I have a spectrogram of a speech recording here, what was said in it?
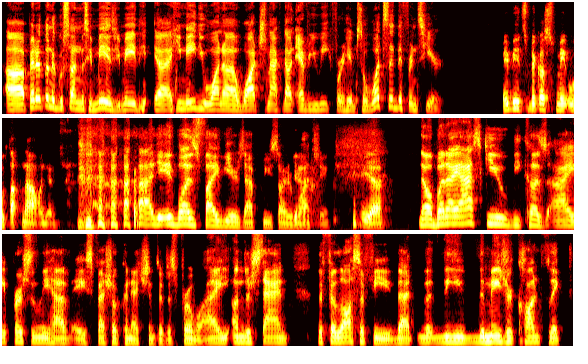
Uh, pero ito nagustuhan mo si Miz. You made uh, he made you wanna watch SmackDown every week for him. So what's the difference here? Maybe it's because may utak na ako niyan. it was five years after you started yeah. watching. yeah. No, but I ask you because I personally have a special connection to this promo. I understand the philosophy that the the, the major conflict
